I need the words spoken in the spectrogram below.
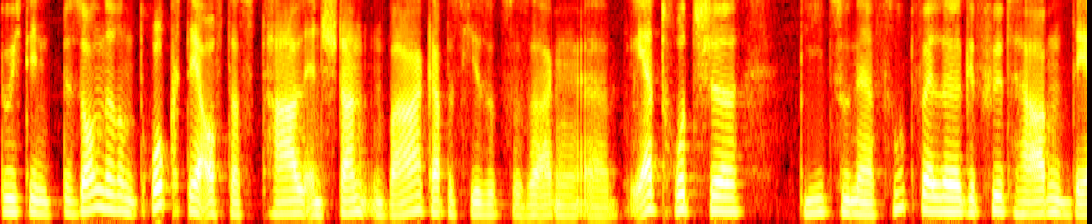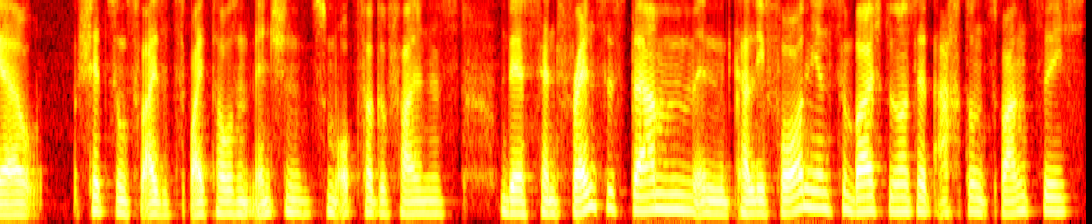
Durch den besonderen Druck, der auf das Tal entstanden war, gab es hier sozusagen äh, Erdrutsche, die zu einer Flutwelle geführt haben, der schätzungsweise 2000 Menschen zum Opfer gefallen ist. Der St. Francis Dam in Kalifornien zum Beispiel 1928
